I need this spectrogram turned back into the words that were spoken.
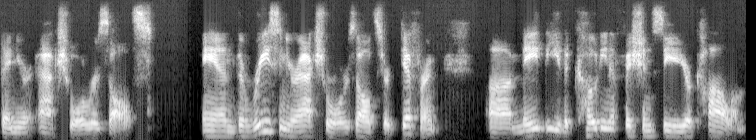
than your actual results. And the reason your actual results are different uh, may be the coating efficiency of your column.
